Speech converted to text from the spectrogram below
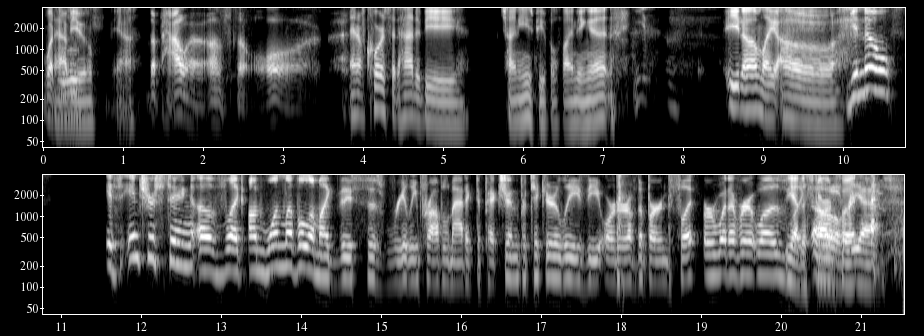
what have Mhm. you. Yeah. the power of the orb. And of course, it had to be Chinese people finding it. You know, I'm like, oh, You know, it's interesting of like on one level I'm like this is really problematic depiction, particularly the Order of the Burned Foot or whatever it was. yeah, like, the scarred foot. Oh, yeah.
